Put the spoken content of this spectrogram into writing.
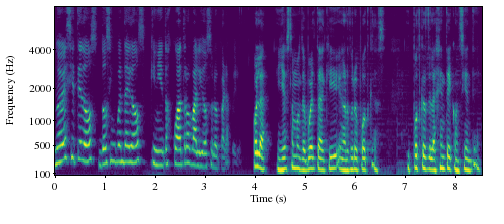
972-252-504 válido solo para Perú. Hola, y ya estamos de vuelta aquí en Arturo Podcast, el podcast de la gente consciente.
